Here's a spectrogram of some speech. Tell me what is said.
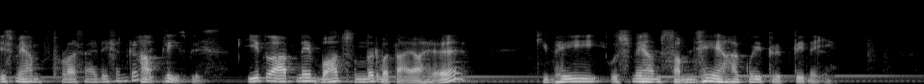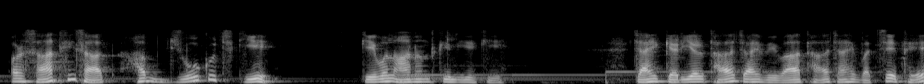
इसमें हम थोड़ा सा एडिशन करें हाँ प्लीज़ प्लीज़ ये तो आपने बहुत सुंदर बताया है कि भाई उसमें हम समझे यहाँ कोई तृप्ति नहीं। और साथ ही साथ हम जो कुछ किए केवल आनंद के लिए किए। चाहे करियर था चाहे विवाह था चाहे बच्चे थे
